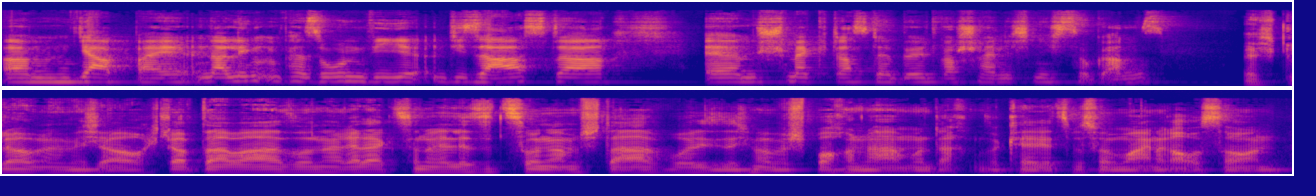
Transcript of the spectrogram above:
ähm, ja, bei einer linken Person wie Disaster ähm, schmeckt das der Bild wahrscheinlich nicht so ganz. Ich glaube nämlich auch. Ich glaube, da war so eine redaktionelle Sitzung am Start, wo die sich mal besprochen haben und dachten, okay, jetzt müssen wir mal einen raushauen.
